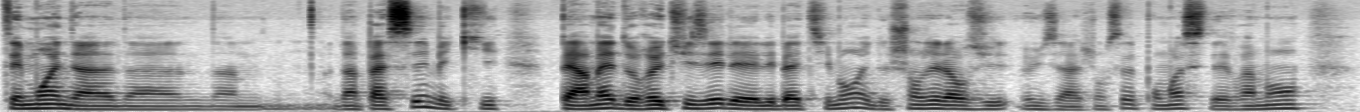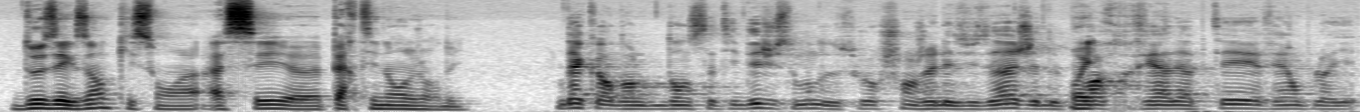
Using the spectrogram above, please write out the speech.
témoignent d'un passé, mais qui permettent de réutiliser les, bâtiments et de changer leurs usages. Donc ça, pour moi, c'était vraiment deux exemples qui sont assez euh, pertinents aujourd'hui. D'accord, dans, cette idée justement de toujours changer les usages et de pouvoir réadapter et réemployer.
